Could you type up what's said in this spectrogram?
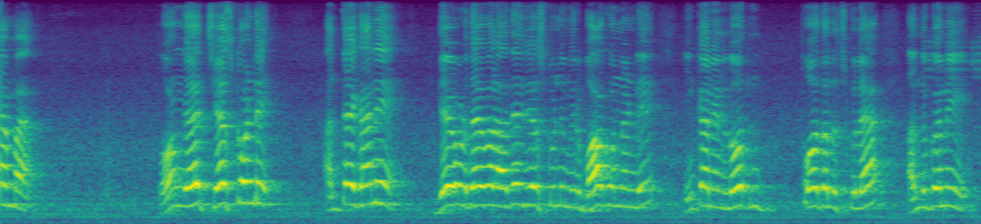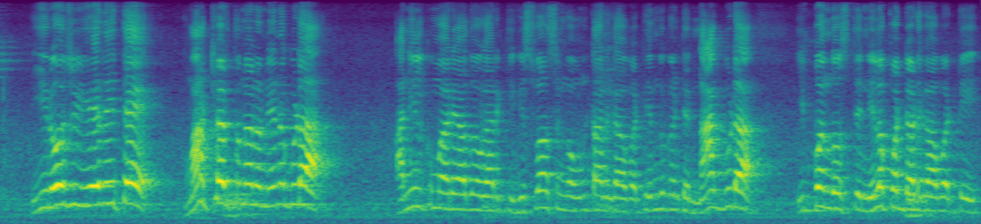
అమ్మ. పోంగ చేసుకోండి. అంతేగాని దేవుడు దైవాలు అదే చేసుకుంటే మీరు బాగుండండి. ఇంకా నేను లోతు పోదలుచుకులే. అందుకని ఈరోజు ఏదైతే మాట్లాడుతున్నాను. నేను కూడా అనిల్ కుమార్ యాదవ్ గారికి విశ్వాసంగా ఉంటాను కాబట్టి ఎందుకంటే నాకు కూడా ఇబ్బంది వస్తే నిలబడ్డాడు కాబట్టి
